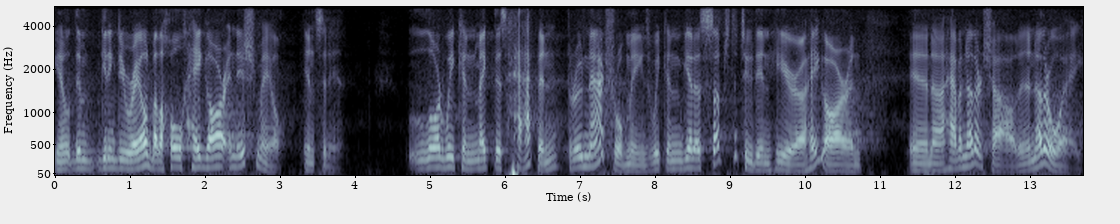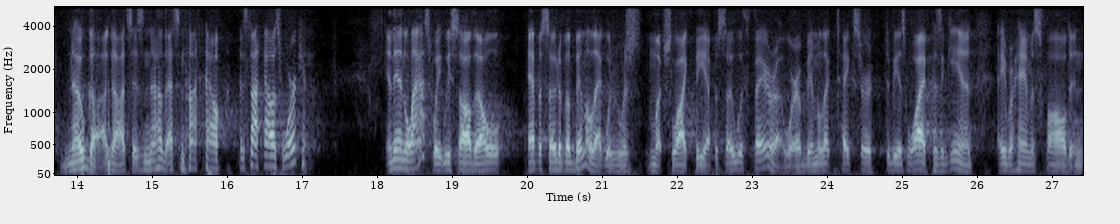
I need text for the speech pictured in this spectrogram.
you know, them getting derailed by the whole Hagar and Ishmael incident. Lord, we can make this happen through natural means. We can get a substitute in here, a Hagar, and and uh, have another child in another way. No, God. God says, no, that's not how. That's not how it's working. And then last week we saw the whole episode of Abimelech, which was much like the episode with Pharaoh, where Abimelech takes her to be his wife, because again, Abraham has fallen,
